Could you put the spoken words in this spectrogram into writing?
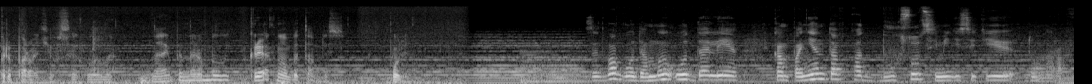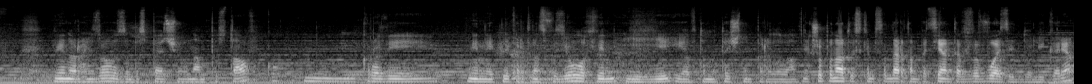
препаратів все вели. А якби не робили, крякнув би там десь полі. За два роки ми віддали компонентів від 270 донорів. Він організовував, забезпечував нам поставку крові. Він як лікар-трансфузіолог, він її і автоматично переливав. Якщо по натовським стандартам пацієнта вивозять до лікаря,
